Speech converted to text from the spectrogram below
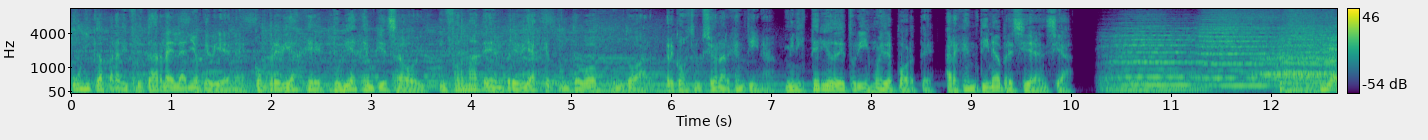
única para disfrutarla el año que viene. Con Previaje, tu viaje empieza hoy. Informate en previaje.gov.ar. Reconstrucción Argentina. Ministerio de Turismo y Deporte. Argentina Presidencia. La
